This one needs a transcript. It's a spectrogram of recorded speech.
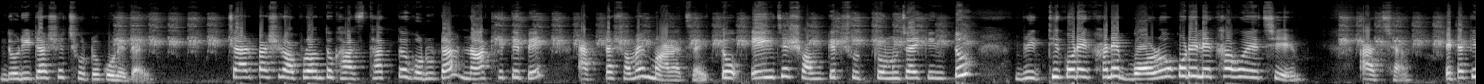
দড়িটা সে ছোট করে দেয়। চারপাশের অপরন্ত ঘাস থাকতো গরুটা, না খেতে পেয়ে একটা সময় মারা যায়। তো এই যে সংকেত সূত্র অনুযায়ী কিন্তু বৃদ্ধি করে এখানে বড় করে লেখা হয়েছে। আচ্ছা এটা কি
